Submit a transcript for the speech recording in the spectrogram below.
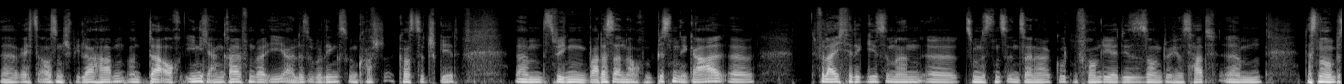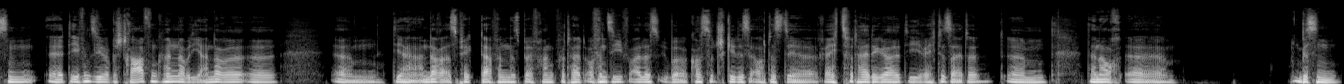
äh, äh, Rechtsaußenspieler haben und da auch eh nicht angreifen, weil eh alles über links und Kostic geht. Ähm, deswegen war das dann auch ein bisschen egal. Äh, Vielleicht hätte Giesemann äh, zumindest in seiner guten Form, die er diese Saison durchaus hat, ähm, das noch ein bisschen äh, defensiver bestrafen können, aber die andere, äh, ähm, der andere Aspekt davon ist bei Frankfurt halt offensiv alles über Kostic geht es ja auch, dass der Rechtsverteidiger die rechte Seite ähm, dann auch äh, ein bisschen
